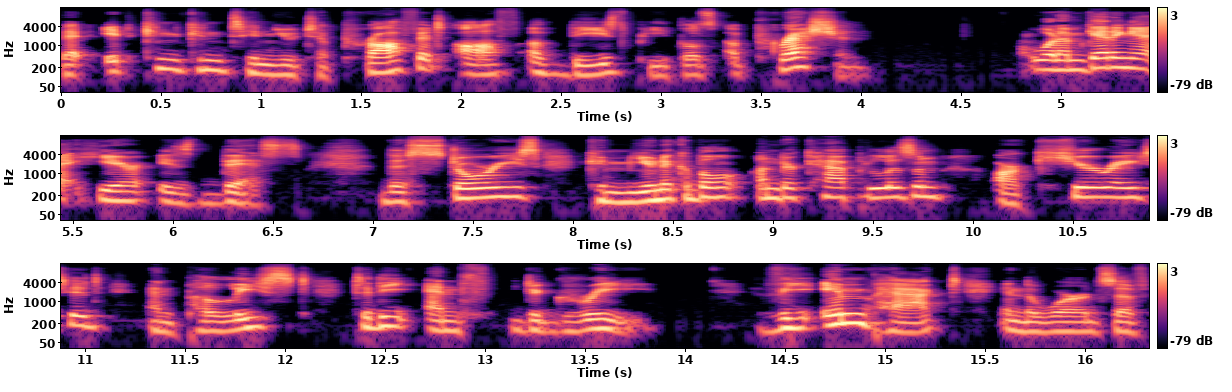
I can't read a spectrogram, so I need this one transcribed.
that it can continue to profit off of these people's oppression. What I'm getting at here is this the stories communicable under capitalism are curated and policed to the nth degree. The impact, in the words of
